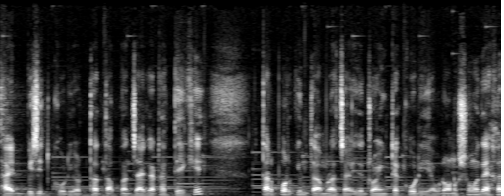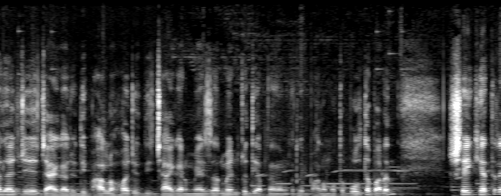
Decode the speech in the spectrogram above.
সাইট ভিজিট করি। অর্থাৎ আপনার জায়গাটা দেখে তারপর কিন্তু আমরা চাই যে ড্রয়িংটা করি। আবার অনেক সময় দেখা যায় যে জায়গা যদি ভালো হয়, যদি জায়গার মেজারমেন্ট যদি আপনারা আমাদেরকে ভালো মতো বলতে পারেন, সেই ক্ষেত্রে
